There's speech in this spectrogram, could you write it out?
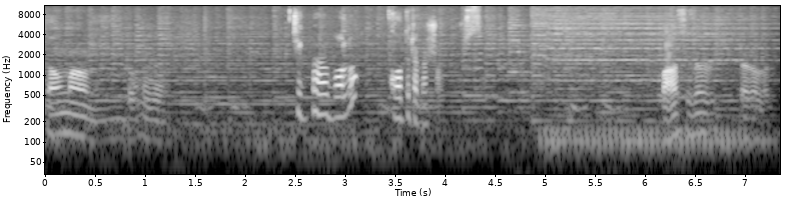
তাও না ঠিকভাবে বলো কত টাকা শর্ট পড়ছে পাঁচ হাজার টাকা লাগবে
